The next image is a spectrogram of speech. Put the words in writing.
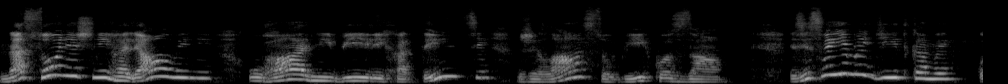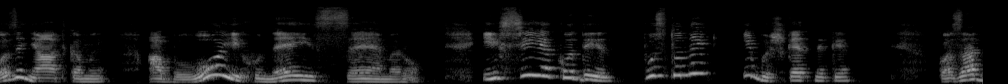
на сонячній галявині, у гарній білій хатинці жила собі коза зі своїми дітками, козенятками, а було їх у неї семеро. І всі як один пустуни і бешкетники. Коза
